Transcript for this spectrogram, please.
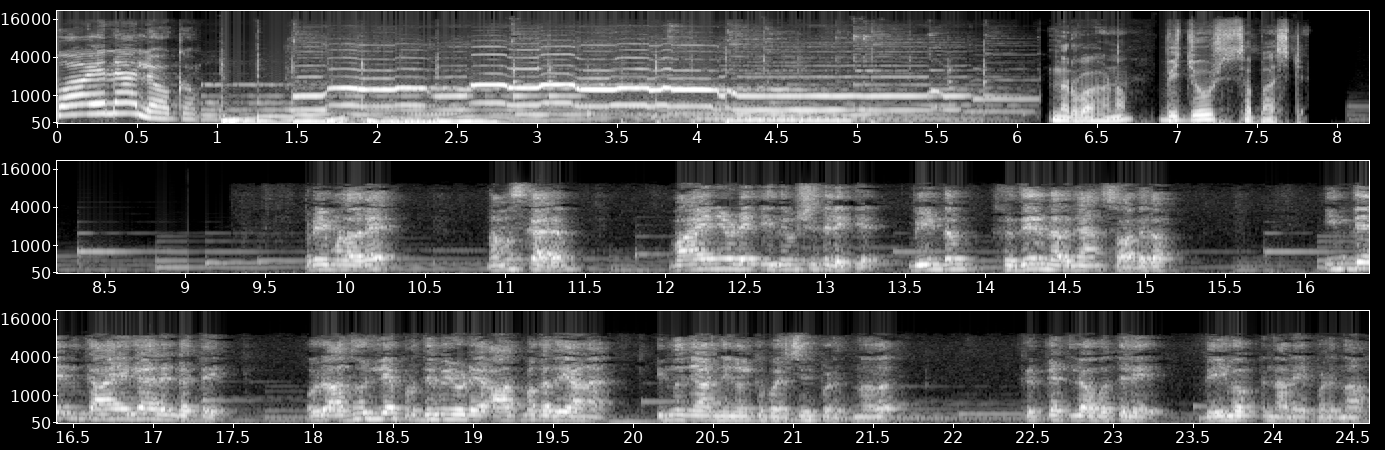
വായനാ ലോകം നിർവഹണം വിജോഷ് സെബാസ്റ്റ്യൻ. പ്രിയമുള്ളവരെ നമസ്കാരം. വായനയുടെ ഈ നിമിഷത്തിലേക്ക് വീണ്ടും ഹൃദയം നിറഞ്ഞ സ്വാഗതം. ഇന്ത്യൻ കായിക രംഗത്തെ ഒരു അതുല്യ പ്രതിഭയുടെ ആത്മകഥയാണ് ഇന്ന് ഞാൻ നിങ്ങൾക്ക് പരിചയപ്പെടുത്തുന്നത്. ക്രിക്കറ്റ് ലോകത്തിലെ ദൈവം എന്നറിയപ്പെടുന്ന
